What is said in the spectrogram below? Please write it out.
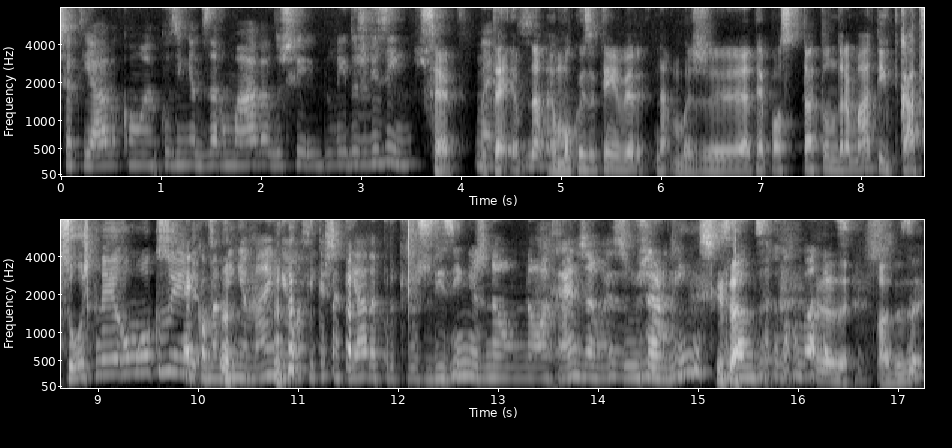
chateado com a cozinha desarrumada dos e dos vizinhos. Certo. Não é? Tem- não, é uma coisa que tem a ver. Não, mas eh, até posso estar tão dramático, porque há pessoas que nem arrumam a cozinha. É como a minha mãe, ela fica chateada porque os vizinhos não, não arranjam as- os jardins que Exato. estão desarrumados. Mas, eh,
